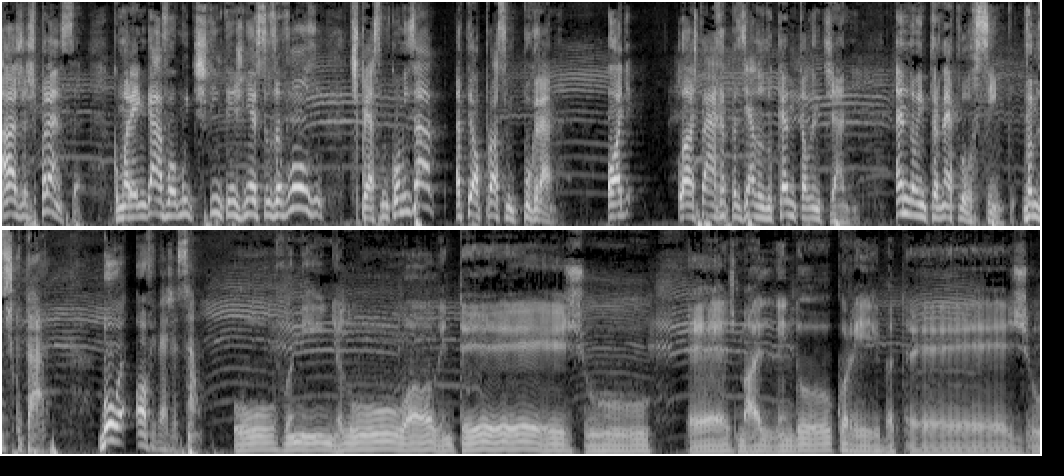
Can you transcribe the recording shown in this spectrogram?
Haja esperança. Como arengava o muito distinto engenheiro Sousa Veloso, despeço-me com amizade. Até ao próximo programa. Olha, lá está a rapaziada do canto talentejano. Andam internet pelo recinto. Vamos escutar. Boa ovivejação. Ouve a minha lua alentejo, és mais lindo que o ribatejo.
